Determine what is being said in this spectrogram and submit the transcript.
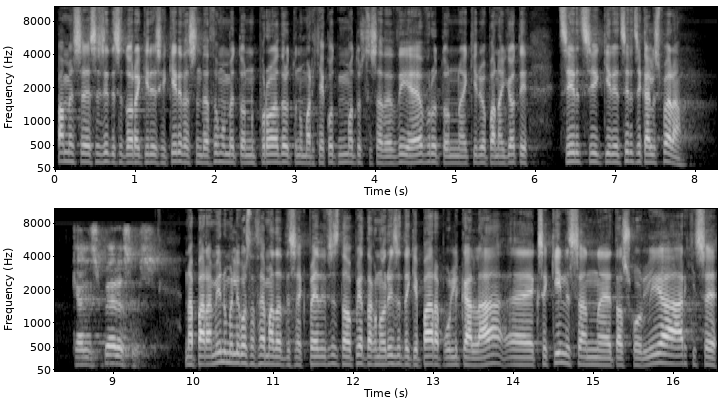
Πάμε σε συζήτηση τώρα, κυρίες και κύριοι. Θα συνδεθούμε με τον πρόεδρο του Νομαρχιακού Τμήματος της ΑΔΔ Εύρου, τον κύριο Παναγιώτη Τσίρτσι. Κύριε Τσίρτσι, καλησπέρα. Καλησπέρα σας. Να παραμείνουμε λίγο στα θέματα της εκπαίδευσης, τα οποία τα γνωρίζετε και πάρα πολύ καλά. Ε, ξεκίνησαν ε, τα σχολεία, άρχισε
